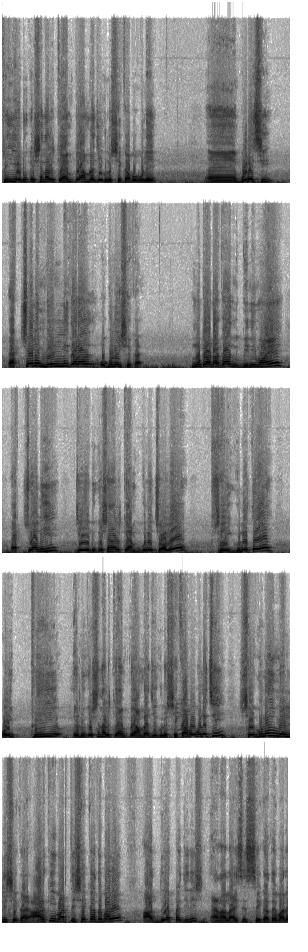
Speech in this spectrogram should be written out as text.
ফ্রি এডুকেশনাল ক্যাম্পে আমরা যেগুলো শেখাবো বলে বলেছি অ্যাকচুয়ালি মেনলি তারা ওগুলোই শেখায়। মোটা টাকা বিনিময়ে অ্যাকচুয়ালি যে এডুকেশনাল ক্যাম্পগুলো চলে, সেইগুলোতে ওই ফ্রি এডুকেশনাল ক্যাম্পে আমরা যেগুলো শেখাবো বলেছি, সেগুলোই মেনলি শেখায়। আর কি বাড়তি শেখাতে পারে? আর দু একটা জিনিস অ্যানালাইসিস শেখাতে পারে।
